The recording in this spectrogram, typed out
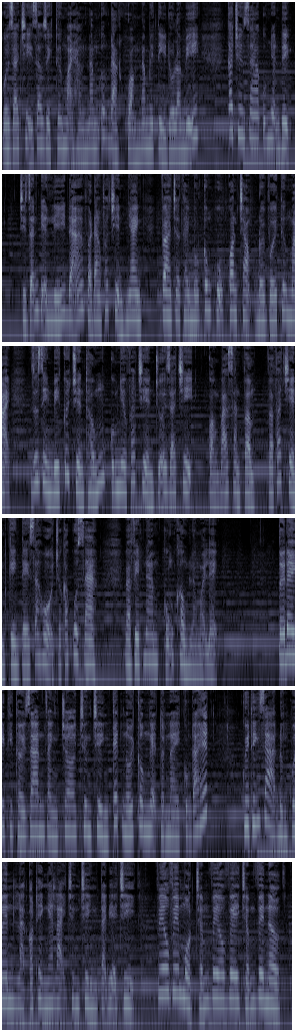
với giá trị giao dịch thương mại hàng năm ước đạt khoảng 50 tỷ đô la Mỹ. Các chuyên gia cũng nhận định chỉ dẫn địa lý đã và đang phát triển nhanh và trở thành một công cụ quan trọng đối với thương mại, giữ gìn bí quyết truyền thống cũng như phát triển chuỗi giá trị, quảng bá sản phẩm và phát triển kinh tế xã hội cho các quốc gia. Và Việt Nam cũng không là ngoại lệ. Tới đây thì thời gian dành cho chương trình kết nối công nghệ tuần này cũng đã hết. Quý thính giả đừng quên là có thể nghe lại chương trình tại địa chỉ vov1.vov.vn.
